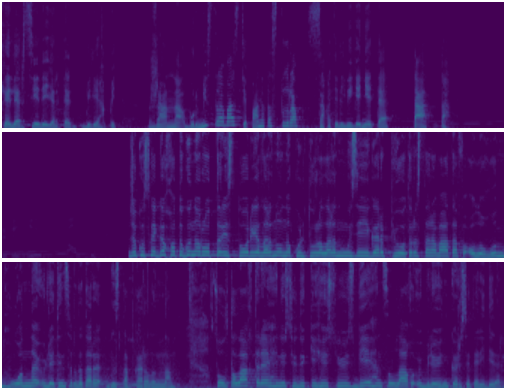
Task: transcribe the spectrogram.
келер седелерден білек бит. Жанна Бурмистрова, Степан Атастыров, Сақа телевидениеті, Татта. Жакускайга хотугун роттар историяларын, оны культураларын музейгар Петр Староватов олығын онна үлетін сырдатар бұстап карылынна. Солталақ тәрәхіні сүйдік кехе сүйіз бейхін сыллағы үбілеуін көрсетер еділер.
